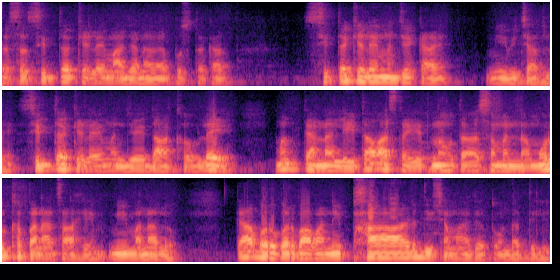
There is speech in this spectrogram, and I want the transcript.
तसं सिद्ध केलंय माझ्या नव्या पुस्तकात. सिद्ध केलंय म्हणजे काय? मी विचारले. सिद्ध केलंय म्हणजे दाखवलंय. मग त्यांना लिहिता वाचता येत नव्हतं असं म्हणणं मूर्खपणाचं आहे मी म्हणालो. त्याबरोबर बाबांनी फाड दिशा माझ्या तोंडात दिली.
